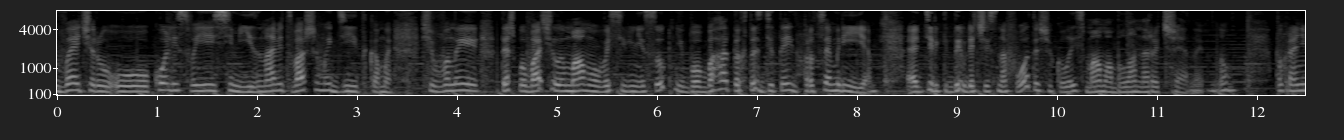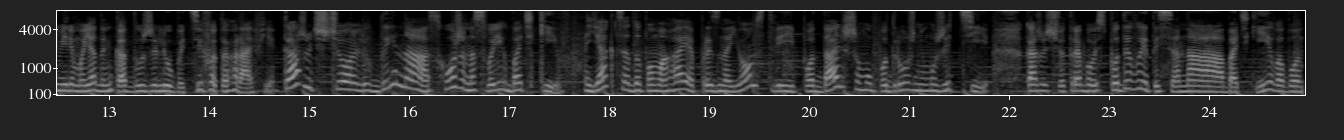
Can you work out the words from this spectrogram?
вечір у колі своєї сім'ї, навіть з вашими дітками, щоб вони теж побачили маму у весільній сукні, бо багато хто з дітей про це мріє, е, тільки дивлячись на фото, що колись мама була нареченою. Ну, по крайній мірі, моя донька дуже любить ці фотографії. Кажуть кажуть, що людина схожа на своїх батьків. Як це допомагає при знайомстві і подальшому подружньому житті? кажуть, що треба ось подивитися на батьків або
